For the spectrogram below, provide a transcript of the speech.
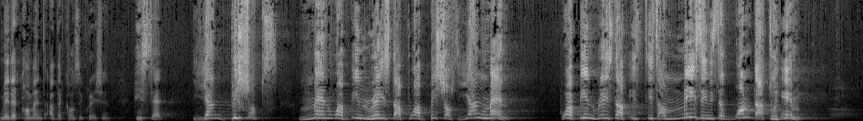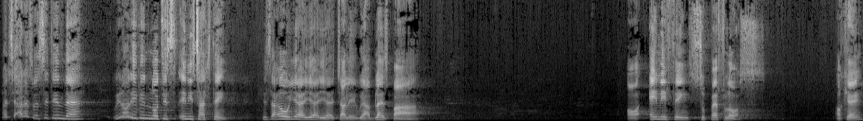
made a comment at the consecration. He said, young bishops, men who have been raised up, who are bishops, young men who are being raised up. It's, it's amazing. It's a wonder to him. But the others were sitting there. We don't even notice any such thing. It's like, oh, yeah, yeah, yeah, Charlie, we are blessed, pa. Or anything superfluous. Okay?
